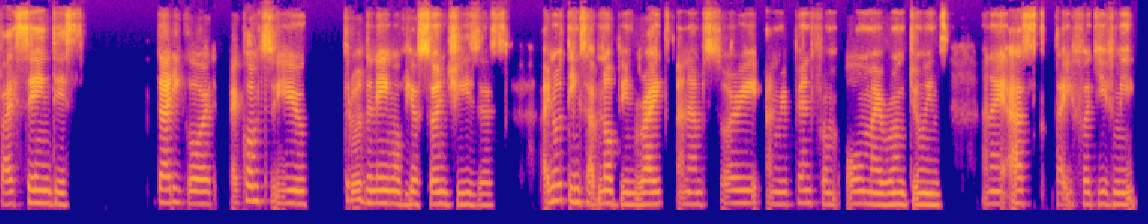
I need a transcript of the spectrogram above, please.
by saying this Daddy God, I come to you through the name of your Son Jesus. I know things have not been right, and I'm sorry and repent from all my wrongdoings. And I ask that you forgive me.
